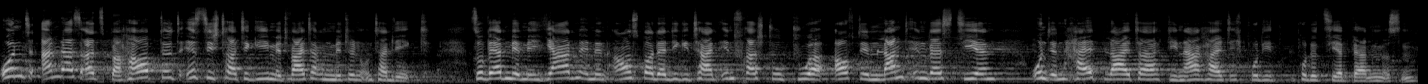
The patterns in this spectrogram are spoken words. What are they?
Und anders als behauptet, ist die Strategie mit weiteren Mitteln unterlegt. So werden wir Milliarden in den Ausbau der digitalen Infrastruktur auf dem Land investieren und in Halbleiter, die nachhaltig produziert werden müssen.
